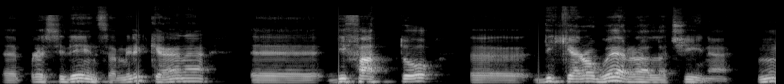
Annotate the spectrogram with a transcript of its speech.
eh, presidenza americana, eh, di fatto eh, dichiarò guerra alla Cina. Hm?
